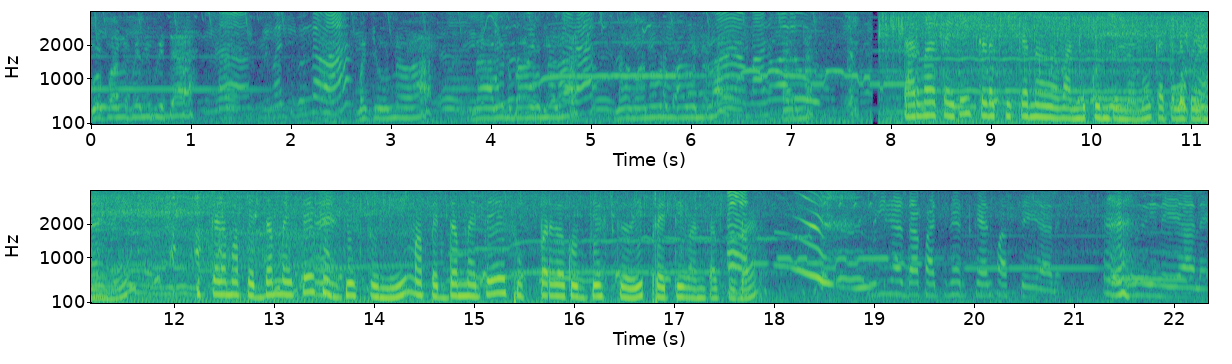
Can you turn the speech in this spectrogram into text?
గోపాల పెళ్ళి బిడ్డ. మంచిగా ఉన్నావా నా అల్లుడు బాగున్నాడా? నా మనవుడు బాగున్నాడా? తర్వాత అయితే ఇక్కడ చికెన్ వండుకుంటున్నాము కట్టెల పొయ్యి ఇక్కడ మా పెద్దమ్మ అయితే కుక్ చేస్తుంది. మా పెద్దమ్మ అయితే సూపర్గా కుక్ చేస్తుంది ప్రతి వంట కూడా. ఉల్లిగడ్డ పచ్చిమిరపకాయలు ఫస్ట్ వేయాలి. వేయాలి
